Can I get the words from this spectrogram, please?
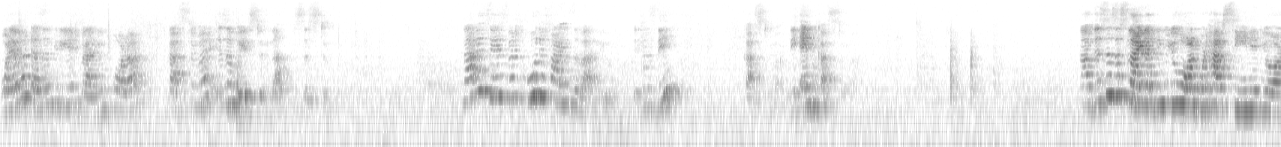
Whatever doesn't create value for our customer is a waste in the system. Now it says, but who defines the value? It is the customer, the end customer. Now this is a slide I think you all would have seen in your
